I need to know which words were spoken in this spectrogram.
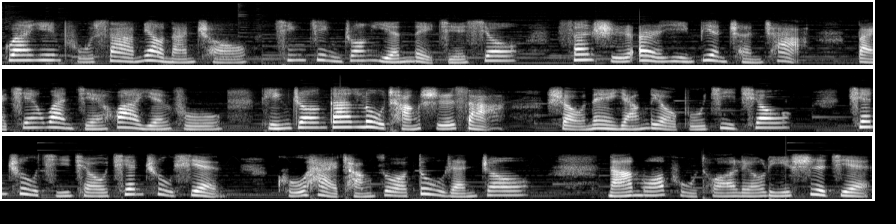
观音菩萨妙难酬，清净庄严累劫修，三十二应变成刹，百千万劫化阎浮，瓶中甘露常时洒，手内杨柳不计秋，千处祈求千处现，苦海常作渡人舟。南无普陀琉璃世界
